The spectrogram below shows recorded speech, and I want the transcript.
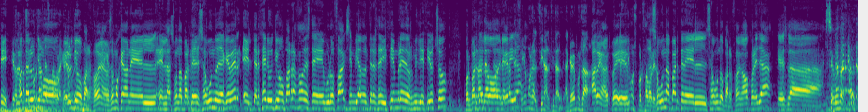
Sí, nos falta el último, el último párrafo. Venga, nos hemos quedado en, el- en la segunda parte del segundo y hay que ver el tercer y último párrafo de este Burofax enviado el 3 de diciembre de 2018 por parte del abogado de Negreira. Seguimos al final, al final. Acabemos la. Ah, venga, eh, Seguimos, por favor, la el- segunda parte del segundo párrafo. Venga, vamos con ella, que es la segunda parte.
